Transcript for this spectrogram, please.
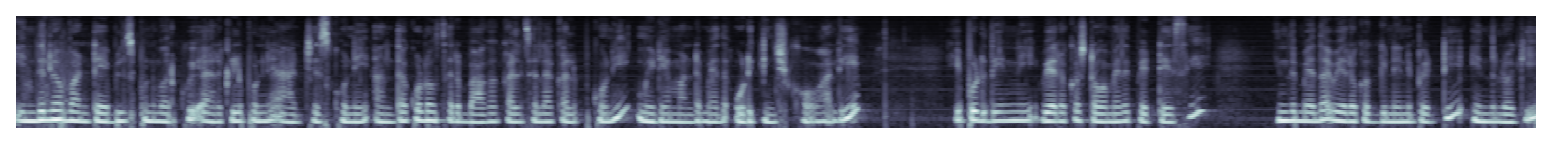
ఇందులో వన్ టేబుల్ స్పూన్ వరకు యాలకుల పొడిని యాడ్ చేసుకొని అంతా కూడా ఒకసారి బాగా కలిసేలా కలుపుకొని మీడియం మంట మీద ఉడికించుకోవాలి. ఇప్పుడు దీన్ని వేరొక స్టవ్ మీద పెట్టేసి ఇందు మీద వేరొక గిన్నెని పెట్టి ఇందులోకి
